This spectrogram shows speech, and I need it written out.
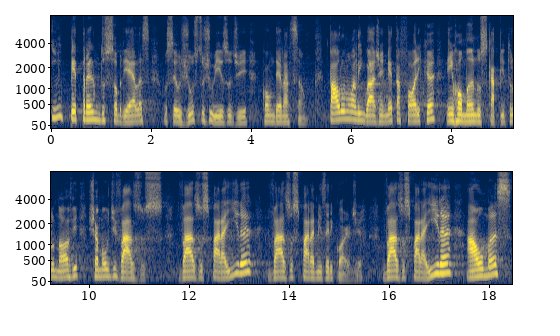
impetrando sobre elas o seu justo juízo de condenação. Paulo, numa linguagem metafórica, em Romanos capítulo 9, chamou de vasos. Vasos para ira, vasos para misericórdia vasos para ira, almas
